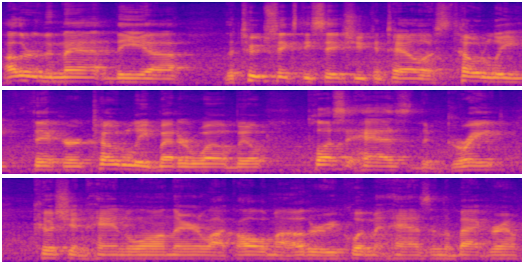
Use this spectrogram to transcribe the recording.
other than that, the uh, the 266 you can tell is totally thicker, totally better well built. Plus it has the great cushion handle on there like all of my other equipment has in the background.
